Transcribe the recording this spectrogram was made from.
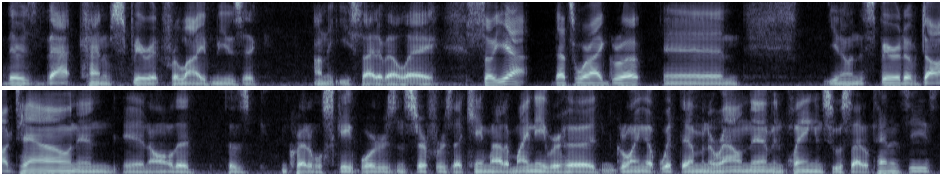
there's that kind of spirit for live music on the east side of LA. So yeah, that's where I grew up and you know in the spirit of Dogtown and and all the those incredible skateboarders and surfers that came out of my neighborhood and growing up with them and around them and playing in suicidal tendencies.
